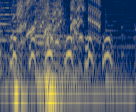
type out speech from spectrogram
ハハハハ!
